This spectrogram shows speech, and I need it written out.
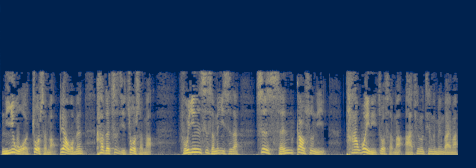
你我做什么，不要我们靠着自己做什么。福音是什么意思呢？是神告诉你他为你做什么啊？听得听得明白吗？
